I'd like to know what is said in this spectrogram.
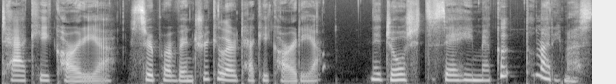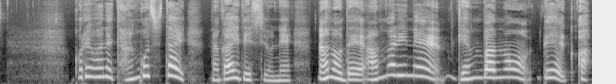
tachycardia。supraventricular。ね、上質性頻脈となります。これはね、単語自体長いですよね。なので、あんまりね、現場ので、あ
